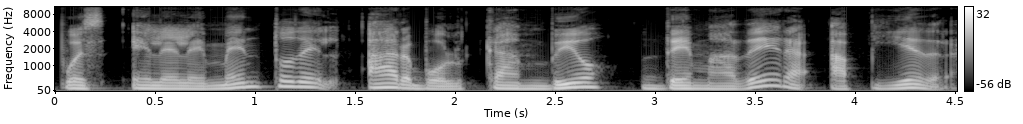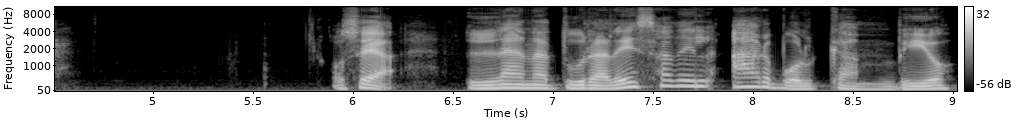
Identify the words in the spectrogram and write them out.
pues el elemento del árbol cambió de madera a piedra. O sea, la naturaleza del árbol cambió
